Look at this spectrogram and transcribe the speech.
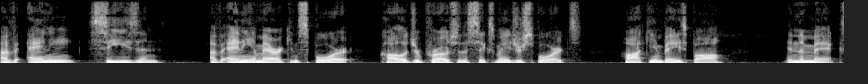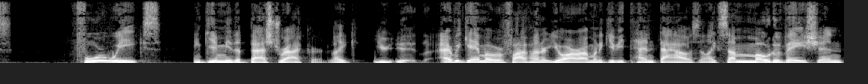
of any season of any American sport, college or pro, so the six major sports, hockey and baseball in the mix, four weeks and give me the best record. Like you, you every game over 500 you are, I'm going to give you 10,000. Like some motivation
